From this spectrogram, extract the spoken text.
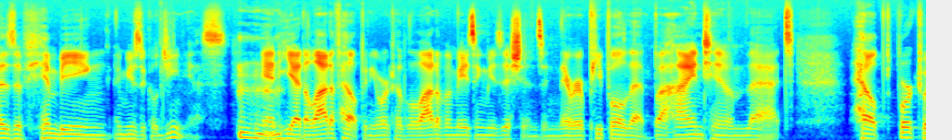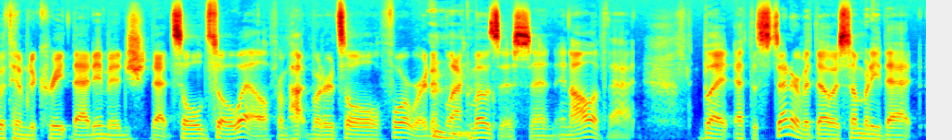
because of him being a musical genius. Mm-hmm. And he had a lot of help and he worked with a lot of amazing musicians. And there were people that behind him that helped worked with him to create that image that sold so well from Hot Buttered Soul forward and Black mm-hmm. Moses and, and all of that. But at the center of it though is somebody that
